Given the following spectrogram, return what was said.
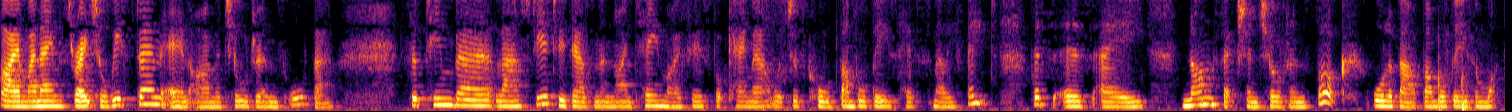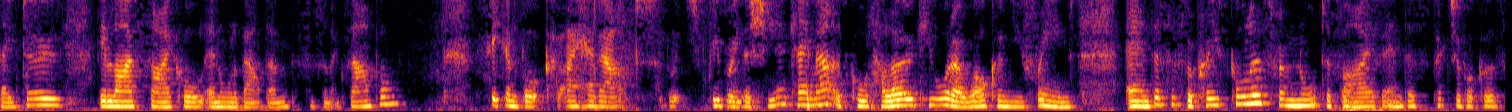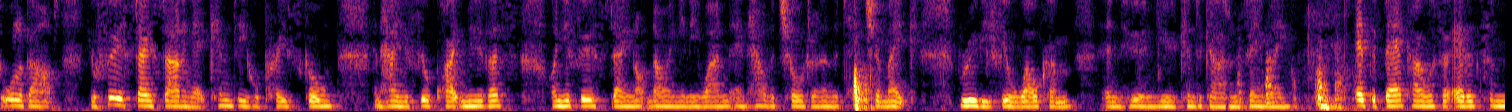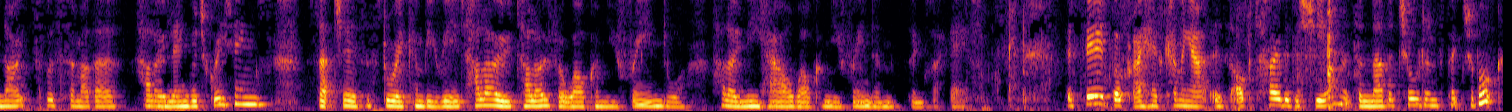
Hi, my name is Rachel Weston and I'm a children's author. September last year, 2019, my first book came out, which is called Bumblebees Have Smelly Feet. This is a non-fiction children's book, all about bumblebees and what they do, their life cycle, and all about them. This is an example. Second book I have out, which February this year came out, is called Hello Kia ora, Welcome New Friend. And this is for preschoolers from 0 to 5. And this picture book is all about your first day starting at kindy or preschool and how you feel quite nervous on your first day not knowing anyone and how the children and the teacher make Ruby feel welcome in her new kindergarten family. At the back, I also added some notes with some other hello language greetings, such as the story can be read, hello talofa, welcome new friend, or hello ni hao, welcome new friend, and things like that. The third book I have coming out is October this year. and It's another children's picture book.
